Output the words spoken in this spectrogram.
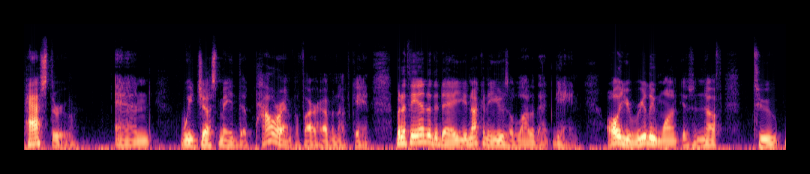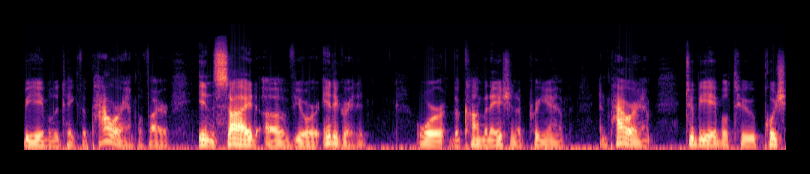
pass through. And we just made the power amplifier have enough gain. But at the end of the day, you're not going to use a lot of that gain. All you really want is enough to be able to take the power amplifier inside of your integrated or the combination of preamp and power amp to be able to push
